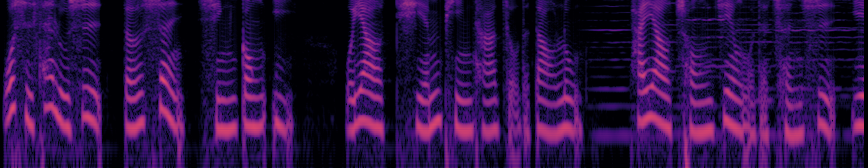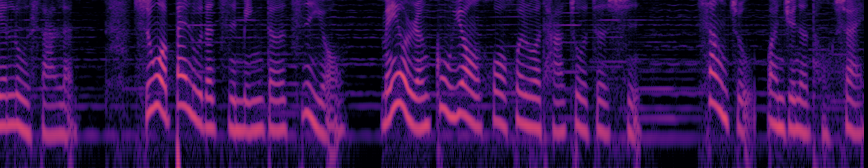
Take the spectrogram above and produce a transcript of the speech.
我使塞鲁士。得胜行公义，我要填平他走的道路，他要重建我的城市耶路撒冷，使我被掳的子民得自由。没有人雇佣或贿赂他做这事。上主万军的统帅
